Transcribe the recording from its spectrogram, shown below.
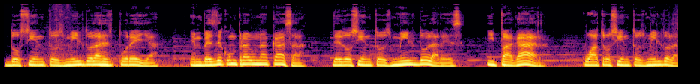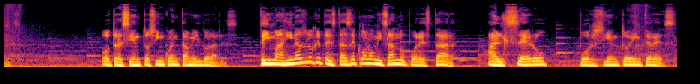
200 mil dólares por ella en vez de comprar una casa de 200 mil dólares y pagar 400 mil dólares o 350 mil dólares. ¿Te imaginas lo que te estás economizando por estar al 0% de interés?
